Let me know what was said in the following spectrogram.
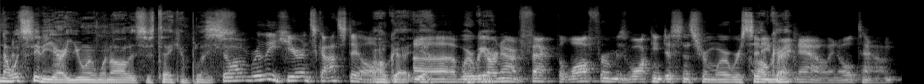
now, what city are you in when all this is taking place? So I'm really here in Scottsdale. Okay, yeah. Uh, where okay. we are now. In fact, the law firm is walking distance from where we're sitting okay. right now in Old Town.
